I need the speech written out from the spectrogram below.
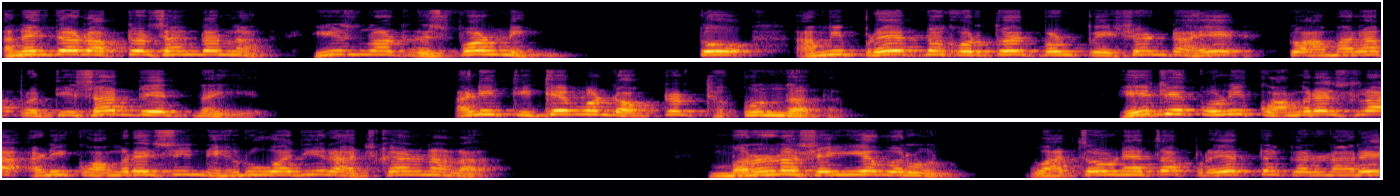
अनेकदा डॉक्टर सांगतात ना ही इज नॉट रिस्पॉन्डिंग. तो आम्ही प्रयत्न करतोय पण पेशंट आहे तो आम्हाला प्रतिसाद देत नाहीये. आणि तिथे मग डॉक्टर थकून जातात. हे जे कोणी काँग्रेसला आणि काँग्रेसी नेहरूवादी राजकारणाला मरणशय्येवरून वाचवण्याचा प्रयत्न करणारे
